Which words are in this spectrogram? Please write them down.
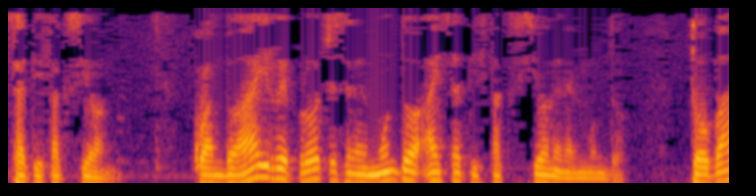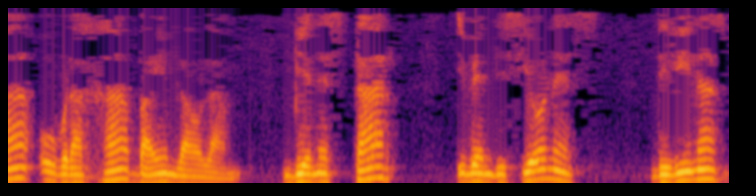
Satisfacción. Cuando hay reproches en el mundo, hay satisfacción en el mundo. Toba ubraja baim. Bienestar y bendiciones divinas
